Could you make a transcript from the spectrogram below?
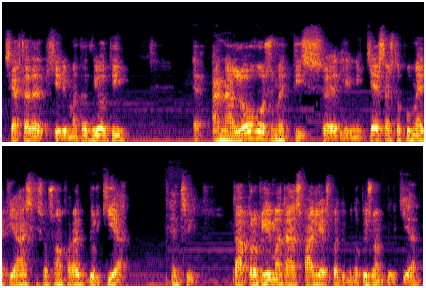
σε αυτά τα επιχειρήματα διότι ε, αναλόγως με τις ελληνικές ας το πούμε αιτιάσεις όσον αφορά την Τουρκία έτσι, τα προβλήματα ασφάλειας που αντιμετωπίζουμε από την Τουρκία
